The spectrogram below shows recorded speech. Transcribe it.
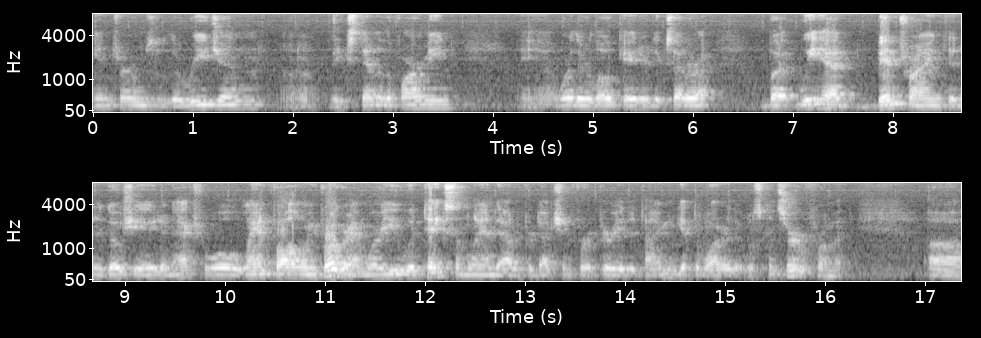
in terms of the region, uh, the extent of the farming, and where they're located, et cetera. But we had been trying to negotiate an actual land fallowing program where you would take some land out of production for a period of time and get the water that was conserved from it. Uh,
